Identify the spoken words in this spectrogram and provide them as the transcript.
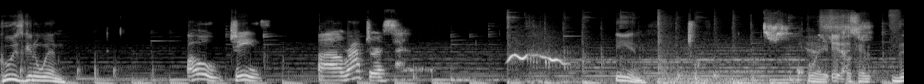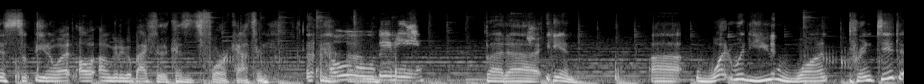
who is going to win? Oh, geez. Uh, Raptors. Ian. Wait. Yes. Okay. This. You know what? I'll, I'm going to go back to it because it's for Catherine. Oh, Um, baby. But uh, Ian, uh, what would you want printed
